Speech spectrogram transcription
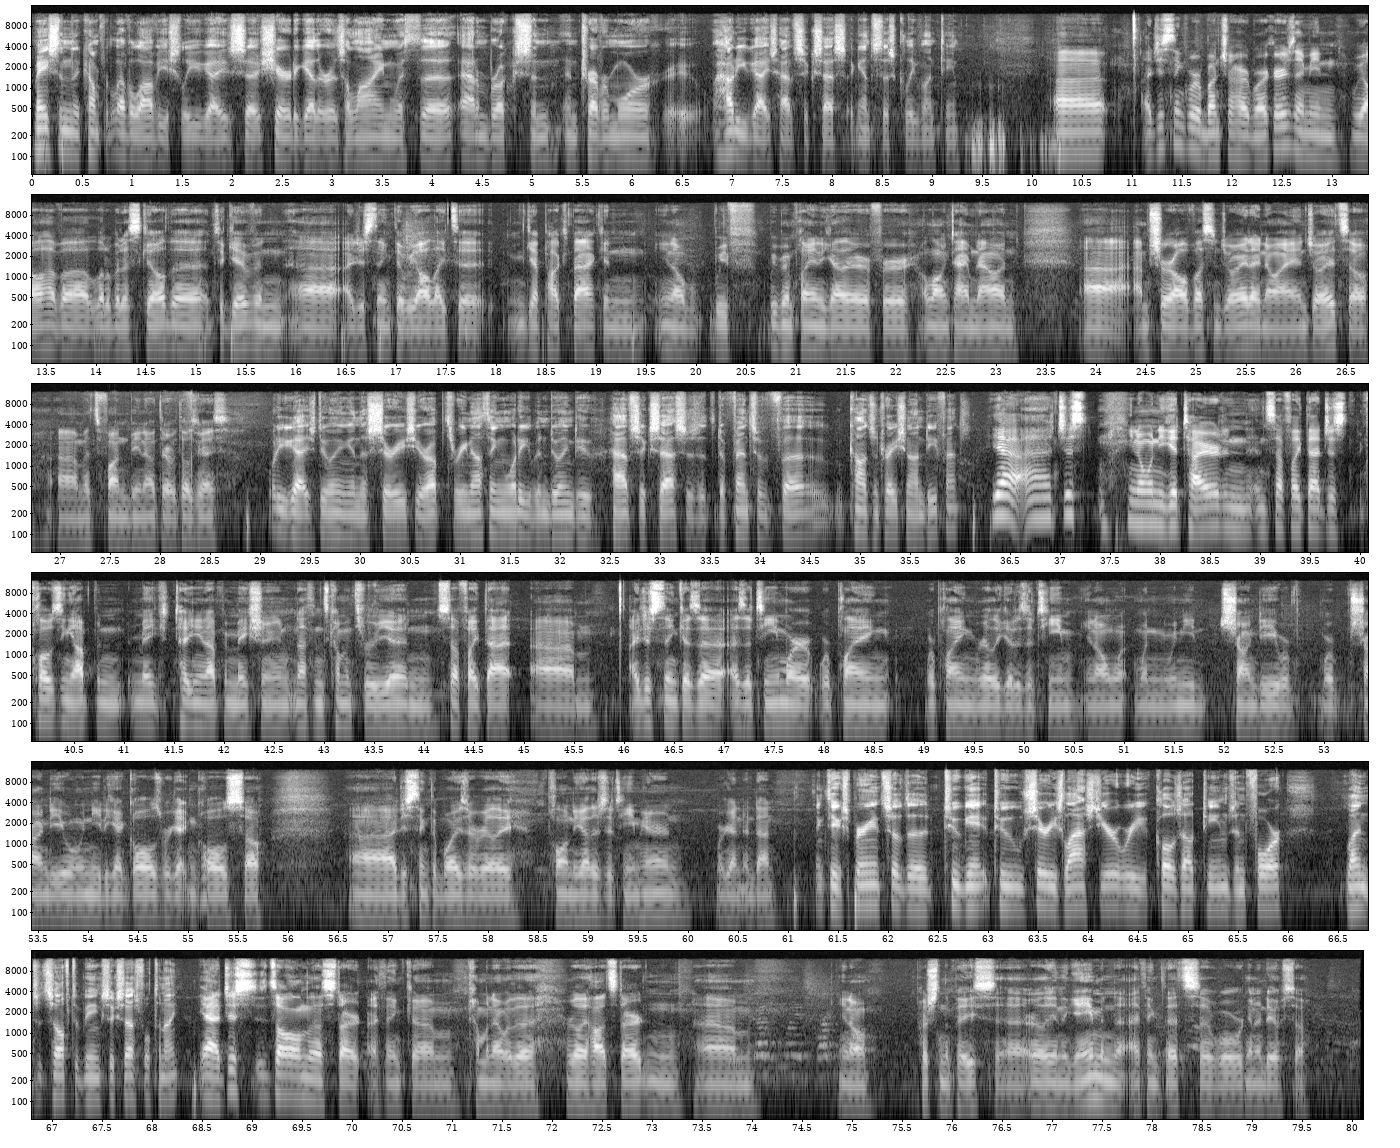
Mason, the comfort level, obviously, you guys uh, share together as a line with uh, Adam Brooks and, and Trevor Moore. Uh, How do you guys have success against this Cleveland team? Uh, I just think we're a bunch of hard workers. I mean, we all have a little bit of skill to, to give, and uh, I just think that we all like to get pucks back. And you know, we've we've been playing together for a long time now, and uh, I'm sure all of us enjoy it. I know I enjoy it, so um, it's fun being out there with those guys. What are you guys doing in this series? You're up 3 nothing. What have you been doing to have success? Is it the defensive uh, concentration on defense? Yeah, uh, just you know, when you get tired and, and stuff like that, just closing up and make tightening up and make sure nothing's coming through you and stuff like that. Um, I just think as a as a team, we're we're playing we're playing really good as a team. You know, when, when we need strong D, we're we're strong D. When we need to get goals, we're getting goals. So uh, I just think the boys are really pulling together as a team here, and we're getting it done. I think the experience of the two game, two series last year, where you close out teams in four, lends itself to being successful tonight. Yeah, just it's all in the start. I think um, coming out with a really hot start and um, you know pushing the pace uh, early in the game, and I think that's uh, what we're gonna do. So.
